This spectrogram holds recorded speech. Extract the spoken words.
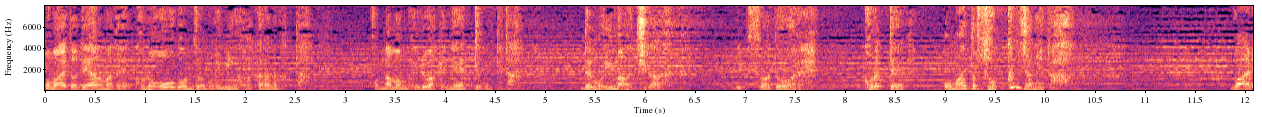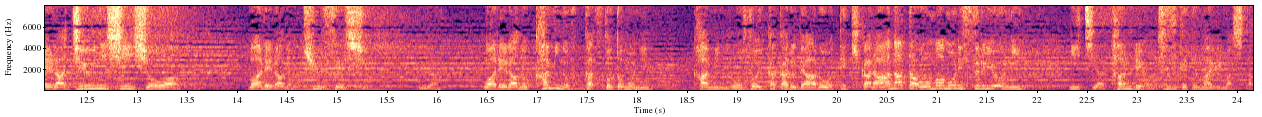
お前と出会うまでこの黄金像の意味が分からなかった。こんなもんがいるわけねえって思ってた。でも今は違う。理屈はどうあれこれってお前とそっくりじゃねえか。我ら十二神将は我らの救世主いや我らの神の復活とともに神に襲いかかるであろう敵からあなたをお守りするように日夜鍛錬を続けてまいりました。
